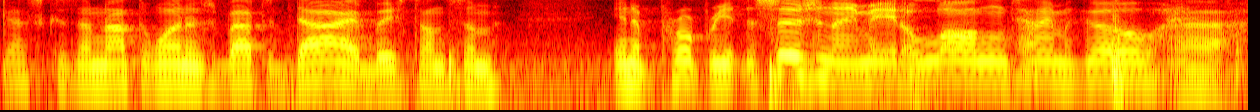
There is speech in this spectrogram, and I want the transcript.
Guess because I'm not the one who's about to die based on some inappropriate decision I made a long time ago. Ah,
